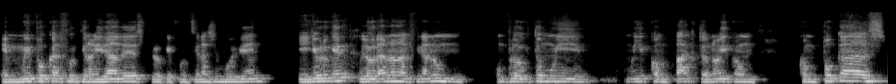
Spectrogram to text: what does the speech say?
en muy pocas funcionalidades, pero que funcionasen muy bien. Y yo creo que lograron al final un, un producto muy, muy compacto, ¿no? Y con, con pocas,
